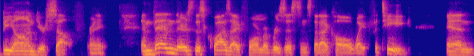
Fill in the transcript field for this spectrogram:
beyond yourself right? And then there's this quasi form of resistance that i call white fatigue and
